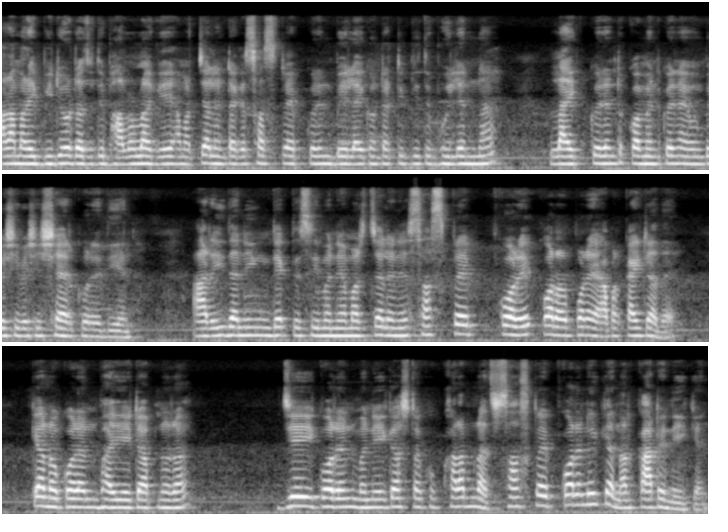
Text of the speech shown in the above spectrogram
আর আমার এই ভিডিওটা যদি ভালো লাগে, আমার চ্যানেলটাকে সাবস্ক্রাইব করেন বেল আইকনটা টিপ দিতে ভুলেন না। লাইক করেন কমেন্ট করেন এবং বেশি বেশি শেয়ার করে দিয়েন। আর ইদানিং দেখতেছি মানে আমার চ্যানেলে সাবস্ক্রাইব করে, করার পরে আবার কাইটা দেয়। কেন করেন ভাই এটা আপনারা? যেই করেন মানে এই কাজটা খুব খারাপ না সাবস্ক্রাইব করেনই কেন? আর কাটেনই কেন?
